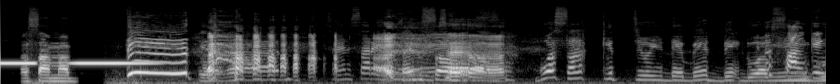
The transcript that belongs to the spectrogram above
sama tit ya kan? Sensor ya. sensor. Gue sakit cuy DBD dua Itu minggu. saking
